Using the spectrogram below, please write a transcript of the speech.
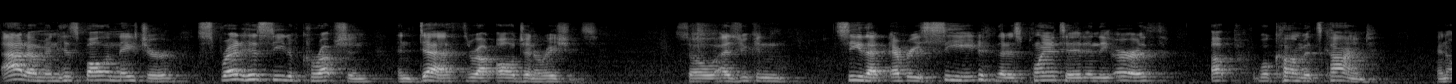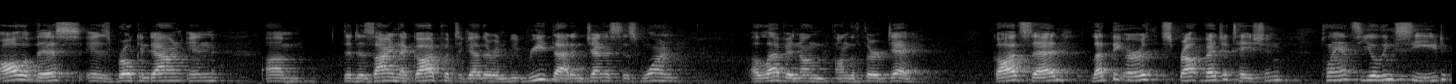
Adam, in his fallen nature, spread his seed of corruption and death throughout all generations. So, as you can see, that every seed that is planted in the earth, up will come its kind. And all of this is broken down in um, the design that God put together, and we read that in Genesis 1 11 on, on the third day. God said, Let the earth sprout vegetation, plants yielding seed,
